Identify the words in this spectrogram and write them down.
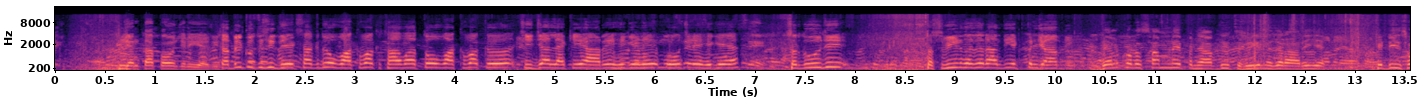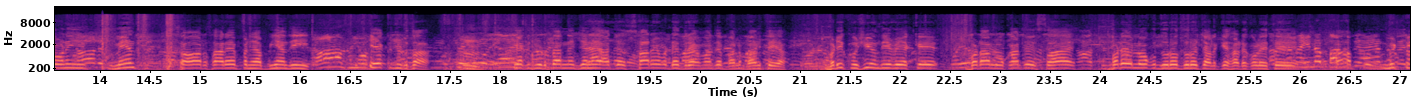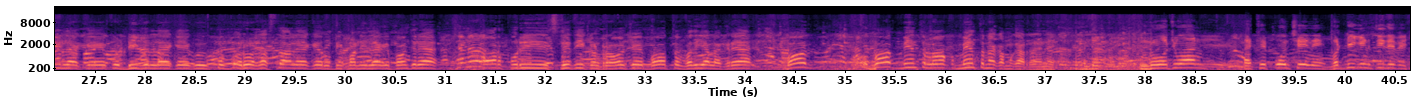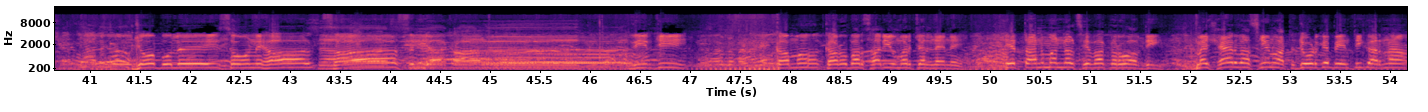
ਜਨਤਾ ਪਹੁੰਚ ਰਹੀ ਹੈ ਜੀ। ਤਾਂ ਬਿਲਕੁਲ ਤੁਸੀਂ ਦੇਖ ਸਕਦੇ ਹੋ ਵੱਖ-ਵੱਖ ਥਾਵਾਂ ਤੋਂ ਵੱਖ-ਵੱਖ ਚੀਜ਼ਾਂ ਲੈ ਕੇ ਆ ਰਹੇ ਹੈਗੇ ਨੇ ਪਹੁੰਚ ਰਹੇ ਹੈਗੇ ਆ। ਸਰਦੂਲ ਜੀ ਤਸਵੀਰ ਨਜ਼ਰ ਆਉਂਦੀ ਹੈ ਇੱਕ ਪੰਜਾਬ ਦੀ। ਬਿਲਕੁਲ ਸਾਹਮਣੇ ਪੰਜਾਬ ਦੀ ਤਸਵੀਰ ਨਜ਼ਰ ਆ ਰਹੀ ਹੈ। ਕਿੱਡੀ ਸੋਹਣੀ ਮਿਹਨਤ ਔਰ ਸਾਰੇ ਪੰਜਾਬੀਆਂ ਦੀ ਇਕਜੁੱਟਤਾ। ਇਕਜੁੱਟਤਾ ਨੇ ਜਿਹਨੇ ਅੱਜ ਸਾਰੇ ਵੱਡੇ ਦਰਿਆਵਾਂ ਦੇ ਬੰਨ ਬੰਨਤੇ ਆ। ਬੜੀ ਖੁਸ਼ੀ ਹੁੰਦੀ ਹੈ ਵੇਖ ਕੇ ਬੜਾ ਲੋਕਾਂ 'ਚ ਉਤਸ਼ਾਹ ਹੈ। ਬੜੇ ਲੋਕ ਦੂਰੋਂ ਦੂਰੋਂ ਚੱਲ ਕੇ ਸਾਡੇ ਕੋਲ ਇੱਥੇ ਆਪ ਮਿੱਟੀ ਲੈ ਕੇ ਕੋਈ ਡੀਜ਼ਲ ਲੈ ਕੇ ਕੋਈ ਰਸਤਾ ਲੈ ਕੇ ਰੋਟੀ ਪਾਣੀ ਲੈ ਕੇ ਪਹੁੰਚ ਰਿਹਾ ਹੈ। ਔਰ ਪੂਰੀ ਸਥਿਤੀ ਕੰਟਰੋਲ 'ਚ ਬਹੁਤ ਵਧੀਆ ਲੱਗ ਰਿਹਾ ਹੈ। ਬਹੁਤ ਬਹੁਤ ਮਿਹਨਤ ਲੋਕ ਮਿਹਨਤ ਨਾਲ ਕੰਮ ਕਰ ਰਹੇ ਨੇ। ਨੌਜਵਾਨ ਇੱਥੇ ਪਹੁੰਚੇ ਨੇ ਵੱਡੀ ਗਿਣਤੀ ਦੇ ਵਿੱਚ। ਜੋ ਬੋਲੇ ਸੋ ਨਿਹਾਲ ਸਤਿ ਸ੍ਰੀ ਅਕਾਲ। ਵੀਰ ਜੀ ਕੰਮ ਕਾਰੋਬਾਰ ਸਾਰੀ ਉਮਰ ਚੱਲਣੇ ਨੇ। ਇਹ ਤਨ ਮਨ ਨਾਲ ਸੇਵਾ ਕਰੋ ਆਪਦੀ। ਮੈਂ ਸ਼ਹਿਰ ਵਾਸੀਆਂ ਨੂੰ ਹੱਥ ਜੋੜ ਕੇ ਬੇਨਤੀ ਕਰਨਾ,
